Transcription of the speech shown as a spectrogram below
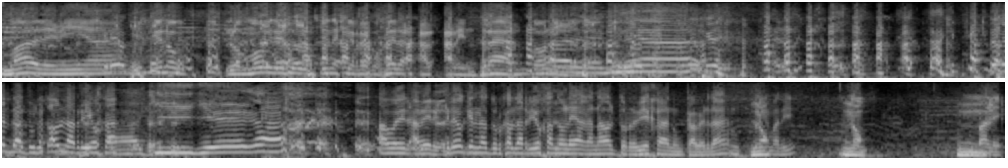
Madre mía. creo que, ¿Por qué no? Los móviles no los tienes que recoger al, al entrar, Tony. Madre mía. creo que el Naturjao La Rioja. Aquí llega. A ver, a ver, creo que el Naturjao La Rioja no le ha ganado al Torrevieja nunca, ¿verdad? Antonio No. Marí? No. Mm, Vale,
